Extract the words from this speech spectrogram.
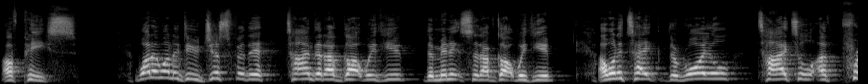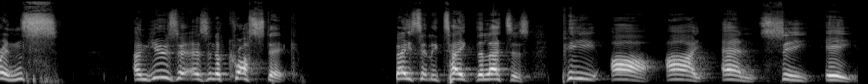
of Peace. What I want to do, just for the time that I've got with you, the minutes that I've got with you, I want to take the royal title of Prince and use it as an acrostic. Basically, take the letters P R I N C E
